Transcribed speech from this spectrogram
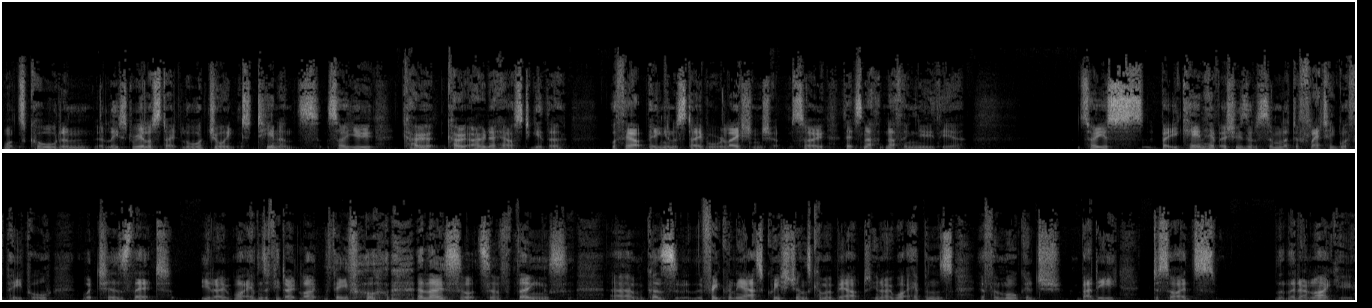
what's called in at least real estate law joint tenants. So you co own a house together without being in a stable relationship. So that's no, nothing new there. So you, but you can have issues that are similar to flatting with people, which is that you know, what happens if you don't like the people and those sorts of things. Because um, frequently asked questions come about, you know, what happens if a mortgage buddy decides that they don't like you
